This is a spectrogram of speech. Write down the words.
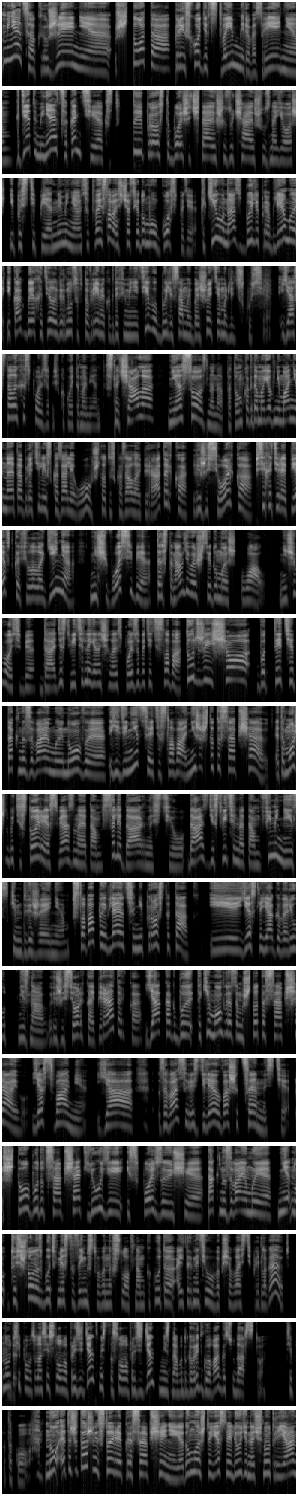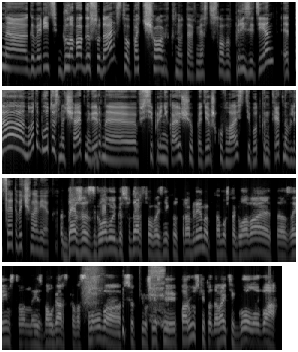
меняется окружение, что-то происходит с твоим мировоззрением, где-то меняется контекст, ты просто больше читаешь, изучаешь, узнаешь, и постепенно меняются твои слова. Сейчас я думаю, господи, какие у нас были проблемы, и как бы я хотела вернуться в то время, когда феминитивы были самой большой темой для дискуссии. Я стала их использовать в какой-то момент. Сначала неосознанно. Потом, когда мое внимание на это обратили и сказали, о, что ты сказала, операторка, режиссерка, психотерапевтка, филологиня, ничего себе, ты останавливаешься и думаешь, вау, Ничего себе. Да, действительно, я начала использовать эти слова. Тут же еще вот эти так называемые новые единицы, эти слова, они же что-то сообщают. Это может быть история, связанная там с солидарностью, да, с действительно там феминистским движением. Слова появляются не просто так. И если я говорю, не знаю, режиссерка, операторка, я как бы таким образом что-то сообщаю. Я с вами, я за вас разделяю ваши ценности. Что будут сообщать люди, использующие так называемые... Не, ну, то есть что у нас будет вместо заимствованных слов? Нам какую-то альтернативу вообще власти предлагают? Ну, да. типа вот у нас есть слово «президент», вместо слова «президент», не знаю, буду говорить «глава государства» типа такого. Ну, это же тоже история про сообщение. Я думаю, что если люди начнут рьяно говорить глава государства, подчеркнуто вместо слова президент, это, ну, это будет означать, наверное, всепроникающую поддержку власти вот конкретно в лице этого человека. Даже с главой государства возникнут проблемы, потому что глава — это заимствованное из болгарского слова. Все-таки уж если по-русски, то давайте голова.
